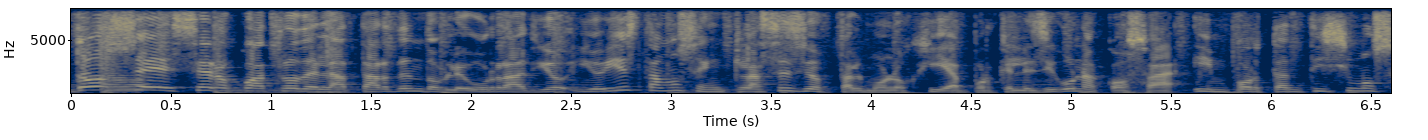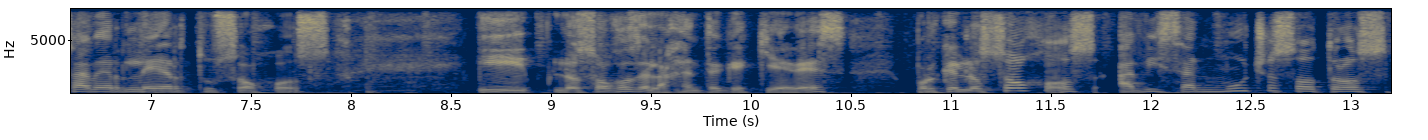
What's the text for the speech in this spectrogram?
12.04 de la tarde en W Radio y hoy estamos en clases de oftalmología porque les digo una cosa, importantísimo saber leer tus ojos y los ojos de la gente que quieres, porque los ojos avisan muchos otros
